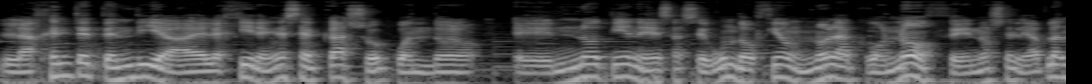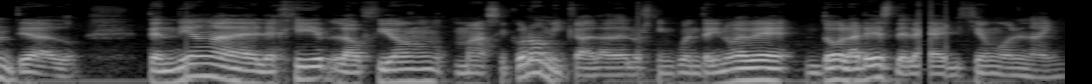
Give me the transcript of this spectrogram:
la gente tendía a elegir en ese caso cuando eh, no tiene esa segunda opción, no la conoce, no se le ha planteado, tendían a elegir la opción más económica, la de los 59 dólares de la edición online.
